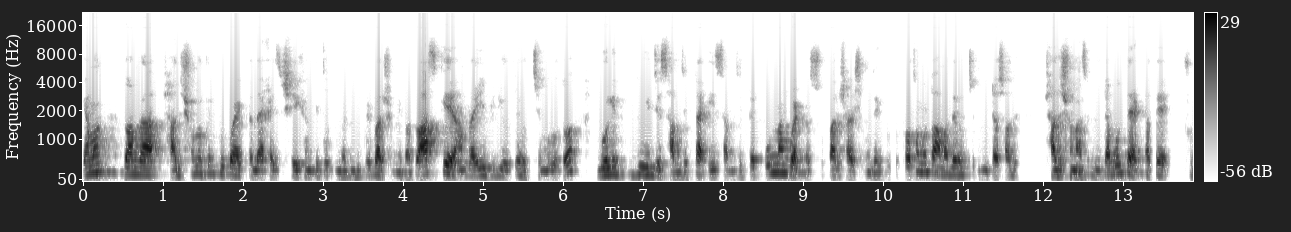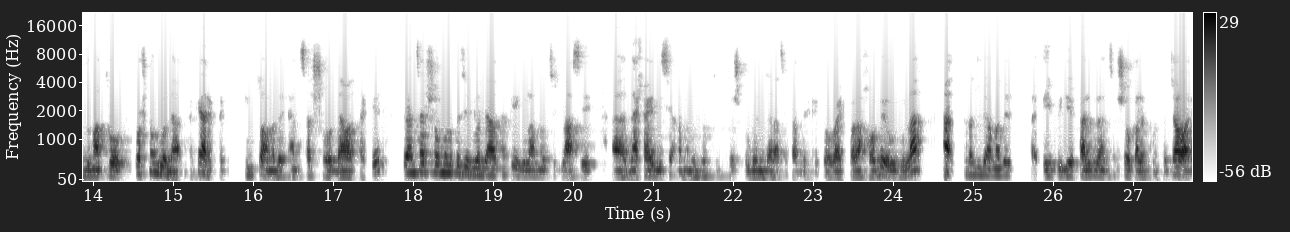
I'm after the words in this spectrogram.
কেমন? তো আমরা সাজেশনও কিন্তু কয়েকটা দেখাইছি সেইখান থেকে তোমরা কিন্তু প্রিপারেশন নিবা। তো আজকে আমরা এই ভিডিওতে হচ্ছে মূলত গণিত দুই যে সাবজেক্টটা এই সাবজেক্টের পূর্ণাঙ্গ একটা সুপার সাজেশন দেখব। তো প্রথমত আমাদের হচ্ছে দুইটা সাজেশন আছে। দুইটা বলতে একটাতে শুধুমাত্র প্রশ্নগুলো দেওয়া থাকে আর একটা কিন্তু আমাদের অ্যান্সার সহ দেওয়া থাকে। তো অ্যান্সার সহ মূলত যেগুলো দেওয়া থাকে, এগুলো আমরা হচ্ছে ক্লাসে দেখাই দিছি। আর আমাদের ভর্তিযুক্ত স্টুডেন্ট যারা আছে, তাদেরকে প্রোভাইড করা হবে ওইগুলা হ্যাঁ তোমরা যদি আমাদের এই পিডিএফ ফাইলগুলো অ্যান্সার সহ কালেক্ট করতে চাও, আর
